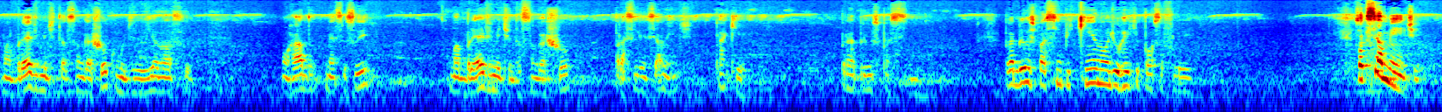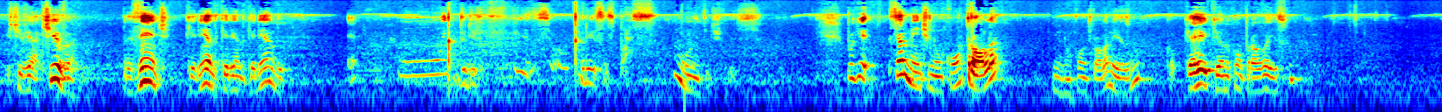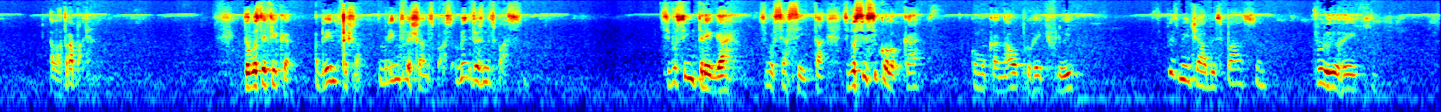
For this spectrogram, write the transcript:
uma breve meditação gachô, como dizia nosso honrado mestre Sui, uma breve meditação gachô para silenciar a mente. Para quê? Para abrir um espacinho para abrir um espacinho pequeno onde o reiki possa fluir. Só que se a mente estiver ativa, presente, querendo, querendo, querendo, é muito difícil abrir esse espaço. Muito difícil. Porque se a mente não controla, e não controla mesmo, qualquer reikiano comprova isso, ela atrapalha. Então você fica abrindo e fechando, abrindo e fechando espaço, abrindo e fechando espaço. Se você entregar, se você aceitar, se você se colocar como canal para o reiki fluir, simplesmente abre o espaço, flui o reiki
